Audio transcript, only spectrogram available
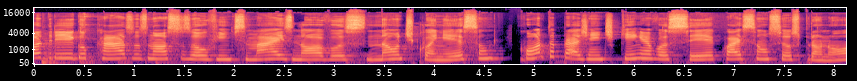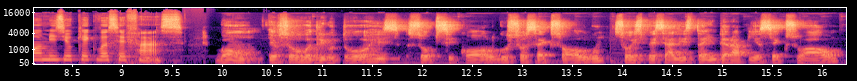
Rodrigo, caso os nossos ouvintes mais novos não te conheçam, conta pra gente quem é você, quais são os seus pronomes e o que, que você faz. Bom, eu sou o Rodrigo Torres, sou psicólogo, sou sexólogo, sou especialista em terapia sexual,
